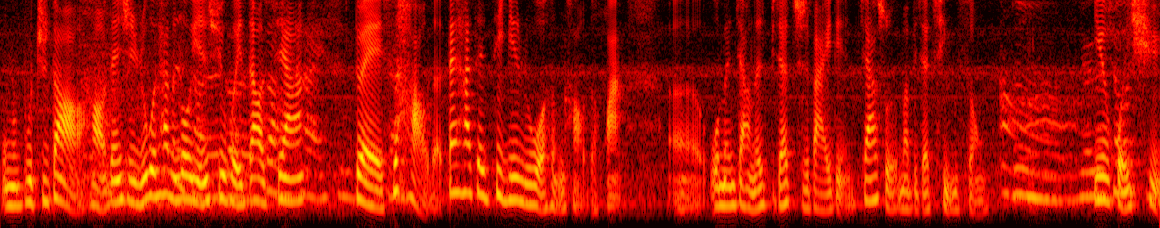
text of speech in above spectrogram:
我们不知道。哈，但是如果他能够延续回到家，对，是好的。但他在这边如果很好的话。呃，我们讲的比较直白一点，家属有没有比较轻松？嗯，因为回去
